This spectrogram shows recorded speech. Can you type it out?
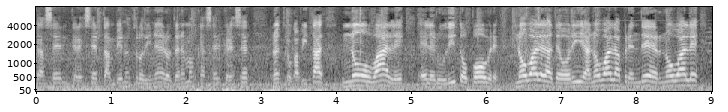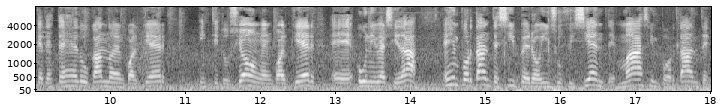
que hacer crecer también nuestro dinero, tenemos que hacer crecer nuestro capital. No vale el erudito pobre, no vale la teoría, no vale aprender, no vale que te estés educando en cualquier institución, en cualquier eh, universidad. Es importante, sí, pero insuficiente. Más importante,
